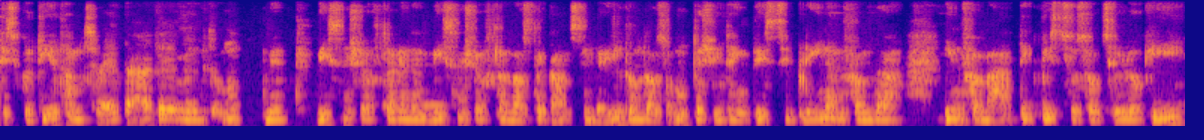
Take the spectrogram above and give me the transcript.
diskutiert haben, zwei Tage mit, mit Wissenschaftlerinnen und Wissenschaftlern aus der ganzen Welt und aus unterschiedlichen Disziplinen, von der Informatik bis zur Soziologie,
